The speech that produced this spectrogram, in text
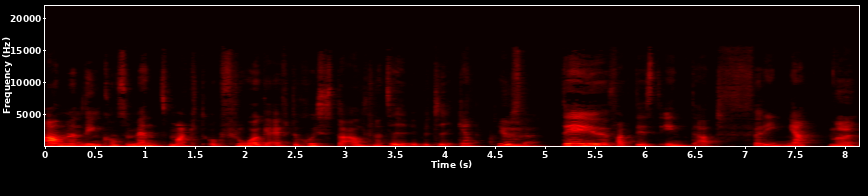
Använd din konsumentmakt och fråga efter schyssta alternativ i butiken. Just det. Det är ju faktiskt inte att förringa. nej.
